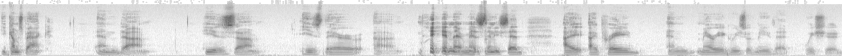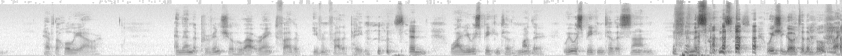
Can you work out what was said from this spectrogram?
he comes back, and. Um, he is um, he's there uh, in their midst, and he said, "I I prayed, and Mary agrees with me that we should have the holy hour." And then the provincial, who outranked Father even Father Peyton, said, "While you were speaking to the mother, we were speaking to the Son. And the Son says, "We should go to the bullfight."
